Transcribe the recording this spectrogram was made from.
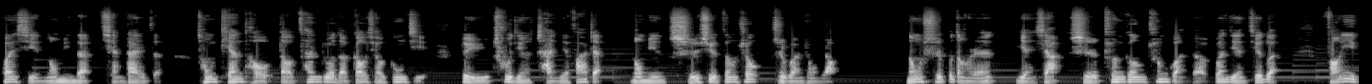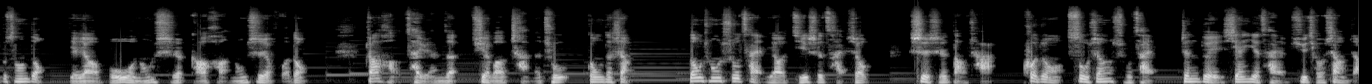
关系农民的钱袋子，从田头到餐桌的高效供给，对于促进产业发展、农民持续增收至关重要。农时不等人，眼下是春耕春管的关键阶段。防疫不松动，也要不误农时，搞好农事活动，抓好菜园子，确保产得出、供得上。冬充蔬菜要及时采收，适时倒茬，扩种速生蔬菜。针对鲜叶菜需求上涨，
